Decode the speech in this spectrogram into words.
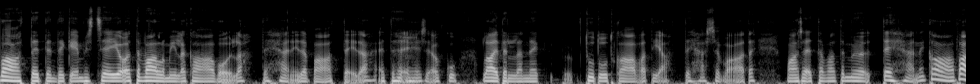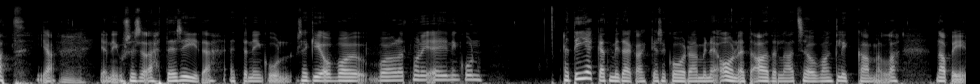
vaatteiden tekemistä, se ei ole, että valmiilla kaavoilla tehdään niitä vaatteita, että mm. eihän se ole kuin laitella ne tutut kaavat ja tehdä se vaate, vaan se, että valta myö tehdään ne kaavat, ja, mm. ja niin kuin se, se lähtee siitä, että niin kuin, sekin on, voi, voi olla, että moni ei niin kuin, ja tiedäkään, mitä kaikkea se koodaaminen on, että ajatellaan, että se on vain klikkaamalla napi,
